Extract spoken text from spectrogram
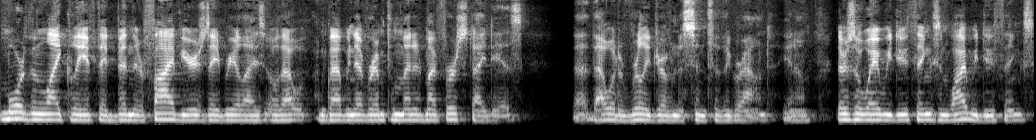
More than likely, if they'd been there five years, they'd realize, oh, that, I'm glad we never implemented my first ideas. That, that would have really driven us into the ground. You know, there's a way we do things and why we do things.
